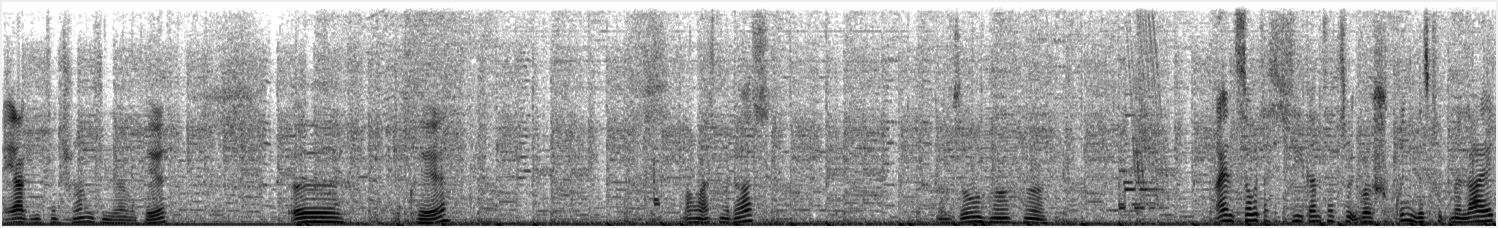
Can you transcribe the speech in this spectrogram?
Ah ja, gegen den ja, okay. Äh, okay. Machen wir erstmal das. Und so, hm, hm. Nein, sorry, dass ich die ganze Zeit so überspringe. Das tut mir leid.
